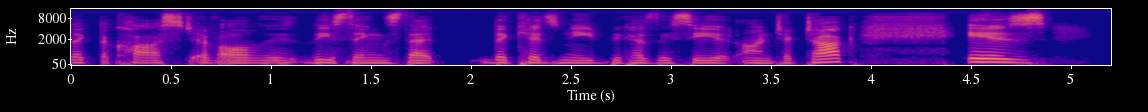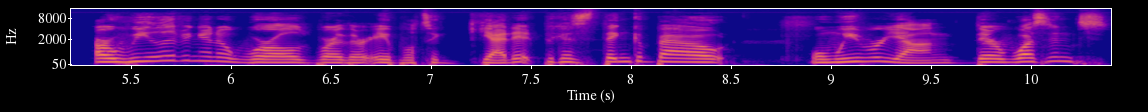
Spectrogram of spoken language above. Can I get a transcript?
like the cost of all the, these things that the kids need because they see it on TikTok. Is are we living in a world where they're able to get it? Because think about when we were young, there wasn't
